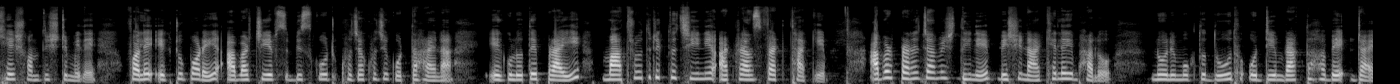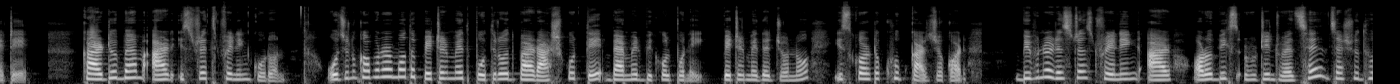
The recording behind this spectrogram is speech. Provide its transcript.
খেয়ে সন্তুষ্টি মেলে, ফলে একটু পরে আবার চিপস, বিস্কুট খোঁজাখুঁজি করতে হয় না। এগুলোতে প্রায়ই মাত্র অতিরিক্ত চিনি আর ট্রান্সফ্যাট থাকে। আবার প্রাণীজ আমিষ দিনে বেশি না খেলেই ভালো। ননিমুক্ত দুধ ও ডিম রাখতে হবে ডায়েটে। কার্ডিও ব্যায়াম আর স্ট্রেথ ট্রেনিং করুন। ওজন কমানোর মতো পেটের মেদ প্রতিরোধ বা হ্রাস করতে ব্যায়ামের বিকল্প নেই। পেটের মেদের জন্য স্কোয়াটও খুব কার্যকর। বিভিন্ন রেজিস্ট্যান্স ট্রেনিং আর অরোবিক্স রুটিন রয়েছে যা শুধু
